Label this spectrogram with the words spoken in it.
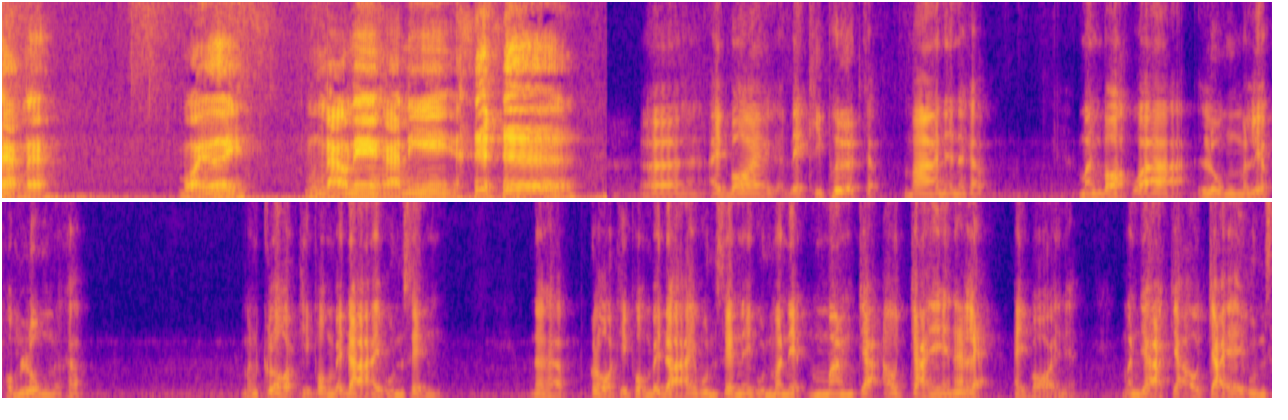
ยากนะ บอยเอ้ย มึงหนาวแน่งานนี้ เออไอ้บอยเด็กขี้พืชครับ มาเนี่ยนะครับ มันบอกว่าลุงมันเรียกผมลุงนะครับ มันโกรธที่ผมไปด่าไอ้ฮุนเซนนะครับ โกรธที่ผมไปด่าไอ้ฮุนเซนไอ้ฮุนมาเน็ตมันจะเอาใจนั่นแหละ ไอ้บอยเนี่ย มันอยากจะเอาใจไอ้ฮุนเซ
